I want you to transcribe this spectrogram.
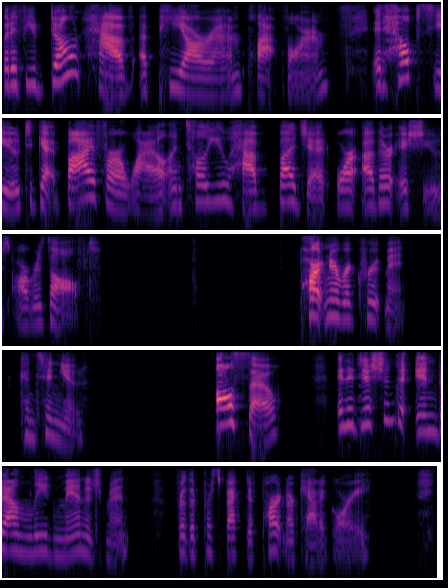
But if you don't have a PRM platform, it helps you to get by for a while until you have budget or other issues are resolved. Partner recruitment continued. Also, in addition to inbound lead management for the prospective partner category,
